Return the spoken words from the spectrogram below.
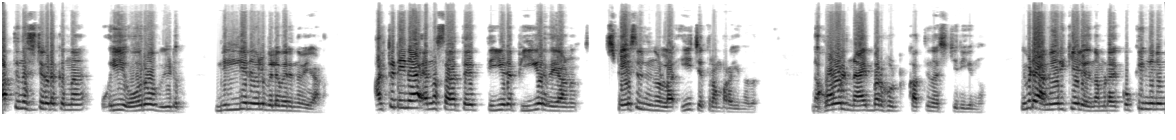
കത്തി നശിച്ചു കിടക്കുന്ന ഈ ഓരോ വീടും മില്യണുകൾ വില വരുന്നവയാണ്. അൾട്ടഡീന എന്ന സ്ഥലത്തെ തീയുടെ ഭീകരതയാണ് സ്പേസിൽ നിന്നുള്ള ഈ ചിത്രം പറയുന്നത്. ദ ഹോൾ നൈബർഹുഡ് കത്തി നശിച്ചിരിക്കുന്നു. ഇവിടെ അമേരിക്കയിൽ നമ്മുടെ കുക്കിങ്ങിനും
